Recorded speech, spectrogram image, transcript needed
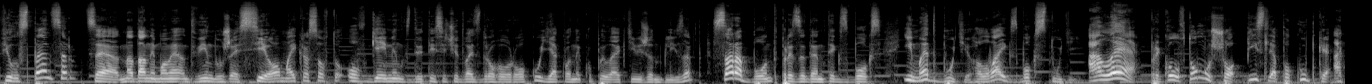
Філ Спенсер, це на даний момент він уже CEO Microsoft of Gaming з 2022 року, як вони купили Activision Blizzard, Сара Бонд, президент Xbox, і Мед Буті, голова Xbox студій. Але прикол в тому, що після покупки Activision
